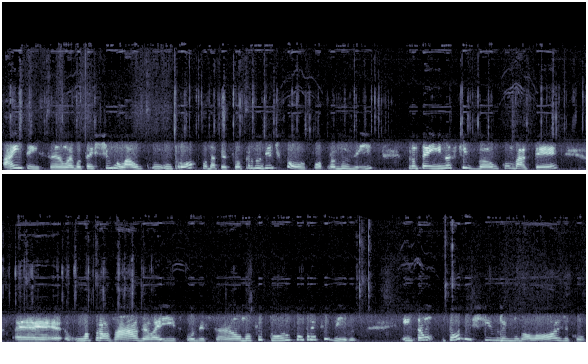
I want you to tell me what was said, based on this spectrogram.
a intenção é você estimular o, o corpo da pessoa a produzir anticorpo, a produzir proteínas que vão combater é, uma provável aí, exposição no futuro contra esse vírus. Então, todo estímulo imunológico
